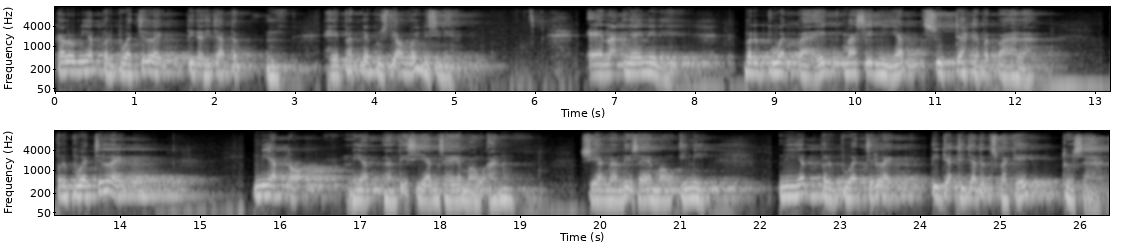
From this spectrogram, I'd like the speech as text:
kalau niat berbuat jelek tidak dicatat. Hmm. Hebatnya Gusti Allah di sini. Enaknya ini nih Berbuat baik masih niat sudah dapat pahala. Berbuat jelek niat tok, niat nanti siang saya mau anu. Siang nanti saya mau ini. Niat berbuat jelek tidak dicatat sebagai dosa.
